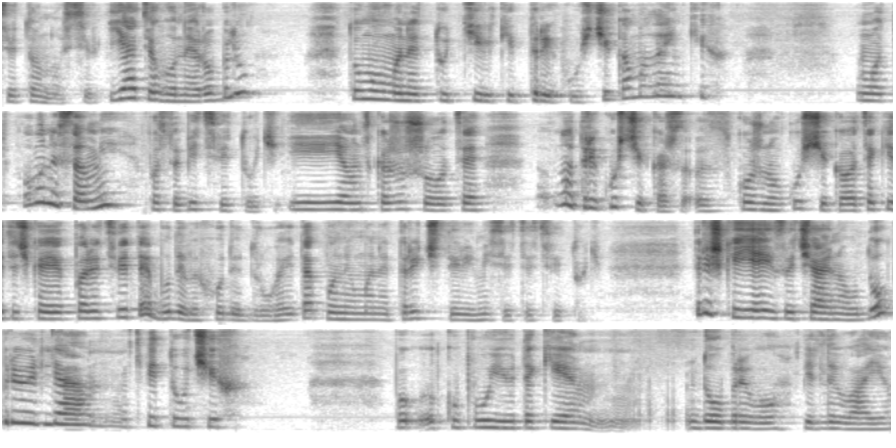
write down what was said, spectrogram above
цвітоносів. Я цього не роблю, тому в мене тут тільки три кущика маленьких. От, вони самі по собі цвітуть. І я вам скажу, що це ну, три кущика з кожного кущика. Оця квіточка, як перецвіте, буде виходити друга. І так вони в мене 3-4 місяці цвітуть. Трішки я їх, звичайно, удобрюю для квітучих. Купую таке добриво, підливаю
